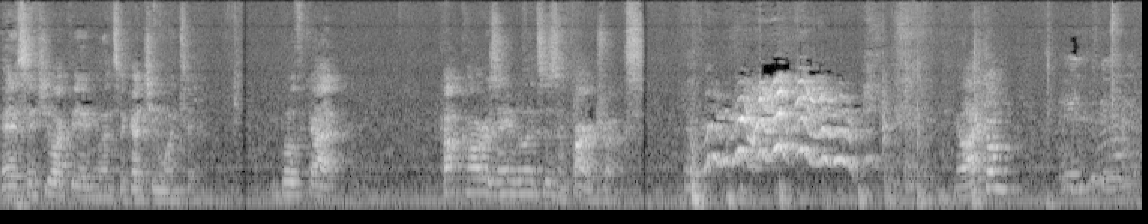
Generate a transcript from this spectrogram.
And since you like the ambulance, I got you one too. You both got cop cars, ambulances, and fire trucks. You like them? Mm -hmm.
